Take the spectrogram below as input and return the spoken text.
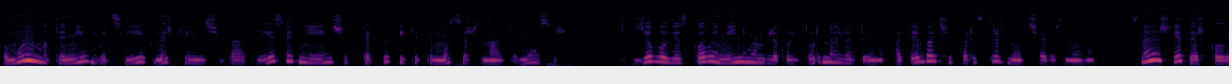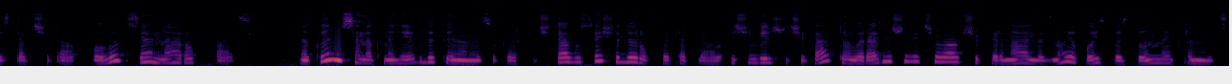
По-моєму, ти міг би цієї книжки не читати. Є сотні інших таких, які ти мусиш знати, мусиш. Є обов'язковий мінімум для культурної людини, а ти, бачу, перестрибнув через нього. Знаєш, я теж колись так читав. Було це на робфаці. Накинувся на книги, як дитина на цукерки, читав усе, що до рук потрапляло, і чим більше читав, тим виразніше відчував, що пірнає на дно якоїсь бездонної криниці.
